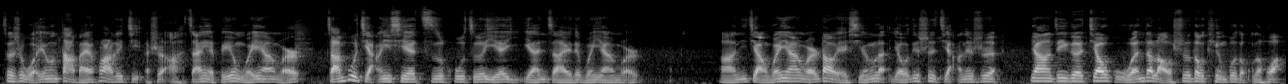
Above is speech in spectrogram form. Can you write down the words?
这是我用大白话给解释啊，咱也别用文言文，咱不讲一些知乎者也以言哉的文言文啊。你讲文言文倒也行了，有的是讲的是让这个教古文的老师都听不懂的话。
